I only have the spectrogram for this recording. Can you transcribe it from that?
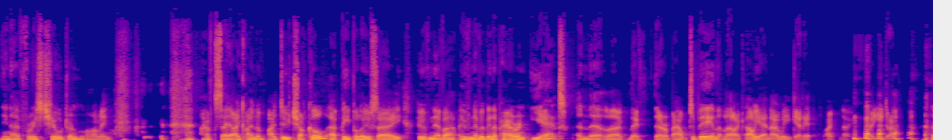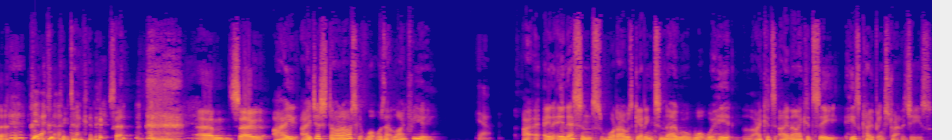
you know, for his children. I mean, I have to say, I kind of, I do chuckle at people who say, who've never, who've never been a parent yet. And they're like, they they're about to be. And they're like, oh yeah, no, we get it. Like, no, no, you don't. you don't get it. So, um, so I, I just started asking, what was that like for you? I, in, in essence, what I was getting to know were what were his, I could, I, I could see his coping strategies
